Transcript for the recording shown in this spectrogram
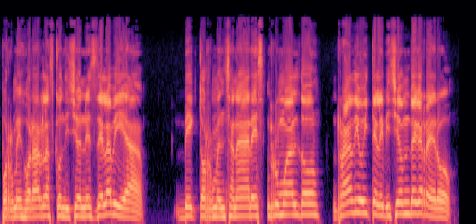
por mejorar las condiciones de la vía. Víctor Manzanares, Rumualdo, Radio y Televisión de Guerrero.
